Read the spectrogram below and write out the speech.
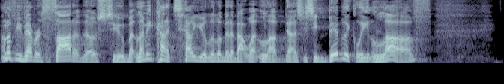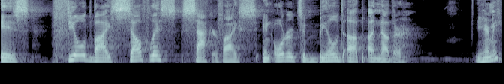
don't know if you've ever thought of those two, but let me kind of tell you a little bit about what love does. You see, biblically, love is fueled by selfless sacrifice in order to build up another. You hear me?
